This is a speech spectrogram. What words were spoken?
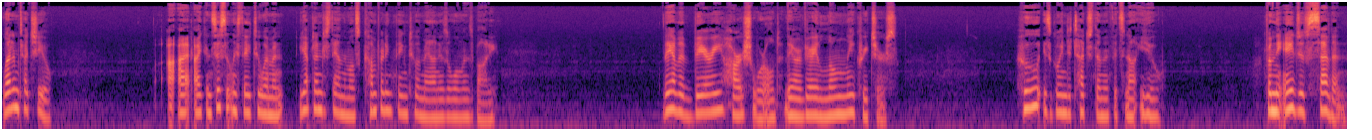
Let him touch you. I, I consistently say to women, you have to understand the most comforting thing to a man is a woman's body. They have a very harsh world. They are very lonely creatures. Who is going to touch them if it's not you? From the age of seven,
